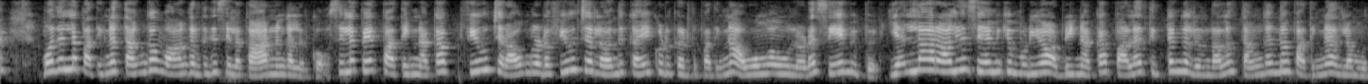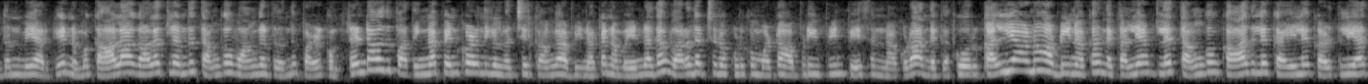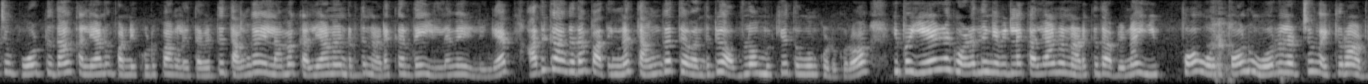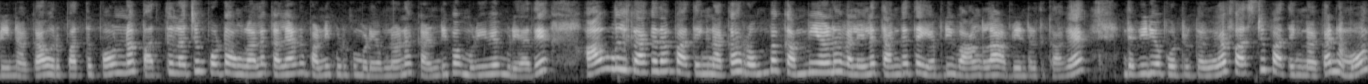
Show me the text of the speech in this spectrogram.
முதல்ல பார்த்தீங்கன்னா தங்கம் வாங்குறதுக்கு சில காரணங்கள் இருக்கும். சில பேர் பார்த்தீங்கன்னாக்கா ஃப்யூச்சர் அவங்களோட ஃப்யூச்சரில் வந்து கை கொடுக்கறது பார்த்தீங்கன்னா அவங்கவுங்களோட சேமிப்பு. எல்லாராலையும் சேமிக்க முடியும் அப்படின்னாக்கா பல திட்டங்கள் இருந்தாலும் தங்கம் தான் பார்த்தீங்கன்னா அதில் முதன்மையாக இருக்குது நம்ம காலாகாலத்துலேருந்து தங்கம் வாங்குறது வந்து பழக்கம். ரெண்டாவது பார்த்தீங்கன்னா பெண் குழந்தைகள் வச்சுருக்காங்க அப்படின்னாக்கா நம்ம என்னதான் வரதட்சணை கொடுக்க மாட்டோம் அப்படி இப்படின்னு பேசணும்னா கூட அந்த ஒரு கல்யாணம் அப்படின்னாக்கா அந்த கல்யாணத்தில் தங்கம் காதில் கையில் கழுத்துலையாச்சும் போட்டு தான் கல்யாணம் பண்ணி கொடுப்பாங்களே தவிர்த்து தங்கம் இல்லாமல் கல்யாணன்றது நடக்கிறதே இல்லவே இல்லைங்க. அதுக்காக தான் பார்த்தீங்கன்னா தங்கத்தை வந்துட்டு அவ்வளோ முக்கியத்துவம் கொடுக்குறோம். இப்போ ஏழை குழந்தைங்க வீட்டில் கல்யாணம் நடக்குது அப்படின்னா இப்போ ஒரு பவுன் ஒரு லட்சம் வைக்கிறோம் அப்படின்னாக்கா ஒரு பத்து பவுன்னா பத்து லட்சம் போட்டு அவங்களால கல்யாணம் பண்ணி கொடுக்க முடியும்னா கண்டிப்பாக முடியவே முடியாது. அவங்களுக்காக தான் பார்த்தீங்கன்னாக்கா ரொம்ப கம்மியான விலையில தங்கத்தை எப்படி வாங்கலாம் அப்படின்றதுக்காக இந்த வீடியோ போட்டிருக்காங்க. ஃபர்ஸ்ட்டு பார்த்தீங்கன்னாக்கா நம்ம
